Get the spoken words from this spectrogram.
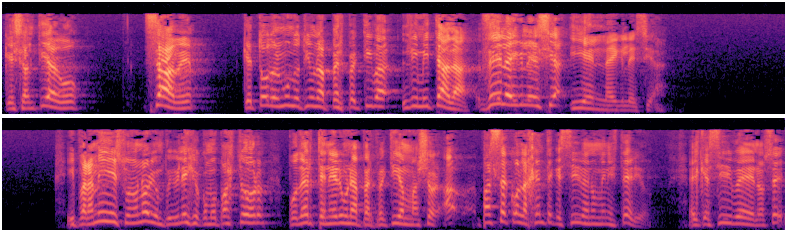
que Santiago sabe que todo el mundo tiene una perspectiva limitada de la iglesia y en la iglesia. Y para mí es un honor y un privilegio como pastor poder tener una perspectiva mayor. Ah, pasa con la gente que sirve en un ministerio. El que sirve, no sé,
